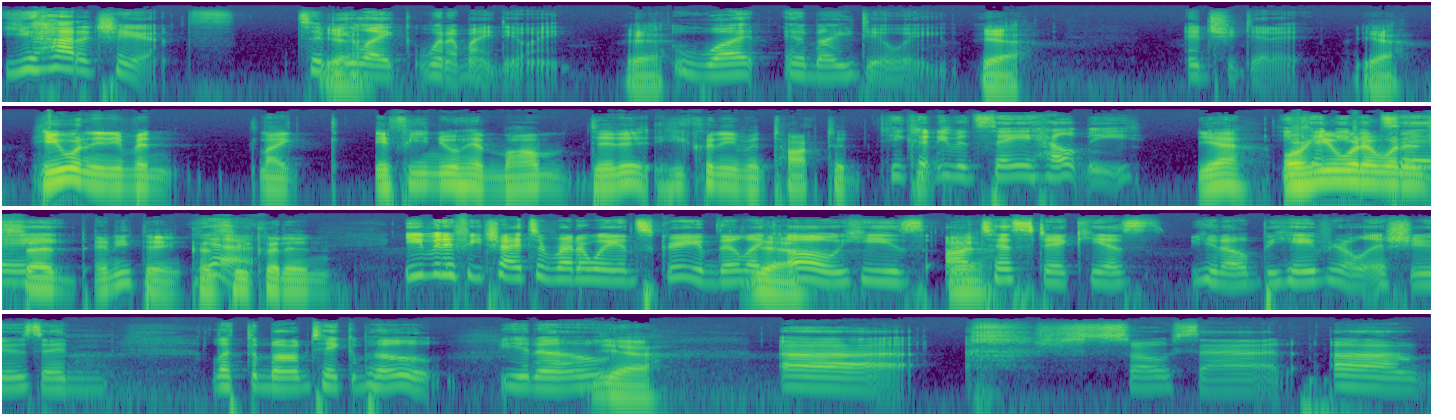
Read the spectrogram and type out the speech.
you had a chance to be like what am i doing Yeah. what am i doing Yeah. and she did it Yeah. He wouldn't even like if he knew his mom did it. He couldn't even talk to. he couldn't even say help me Yeah. He or he wouldn't would have said anything because he couldn't. even if he tried to run away and scream they're like Yeah. oh he's Yeah. autistic he has you know behavioral issues and let the mom take him home you know Yeah. uh so sad um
